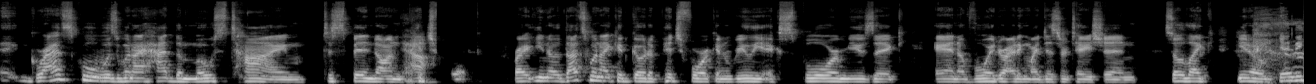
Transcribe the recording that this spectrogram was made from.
eh, grad school was when I had the most time to spend on yeah. Pitchfork. Right. You know, that's when I could go to Pitchfork and really explore music and avoid writing my dissertation so, like, you know, getting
